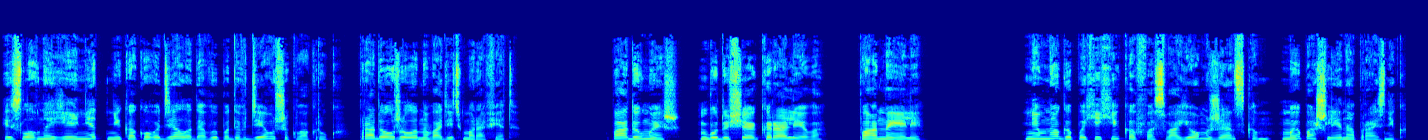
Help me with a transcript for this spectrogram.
и, словно ей нет никакого дела до выпадов девушек вокруг, продолжила наводить марафет. «Подумаешь, будущая королева. Панели». Немного похихиков о своем женском, мы пошли на праздник.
